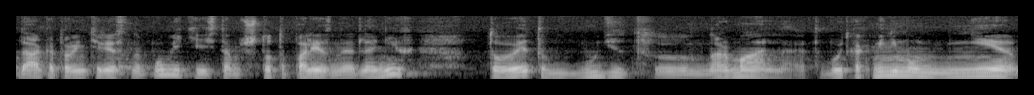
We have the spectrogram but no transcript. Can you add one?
да, которая интересна публике, есть там что-то полезное для них, то это будет э, нормально. Это будет как минимум не,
